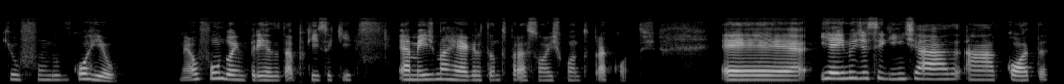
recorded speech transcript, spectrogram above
que o fundo correu. Né? O fundo ou a empresa, tá? Porque isso aqui é a mesma regra tanto para ações quanto para cotas. É, e aí no dia seguinte a, a cota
